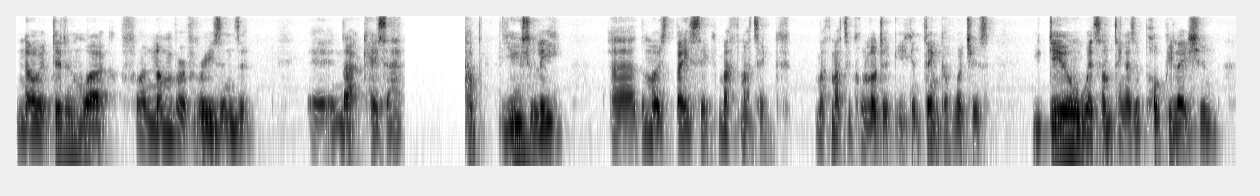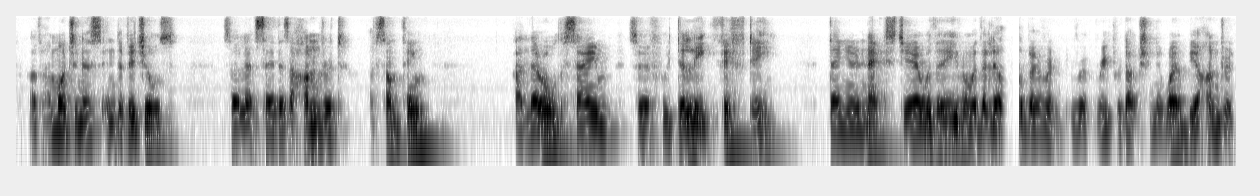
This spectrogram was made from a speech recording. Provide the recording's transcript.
no, it didn't work for a number of reasons. It, in that case, it usually uh, the most basic mathematic mathematical logic you can think of, which is you deal with something as a population of homogeneous individuals. So let's say there's a hundred of something, and they're all the same. So if we delete 50, then you know next year, with even with a little bit of re- reproduction, it won't be a hundred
